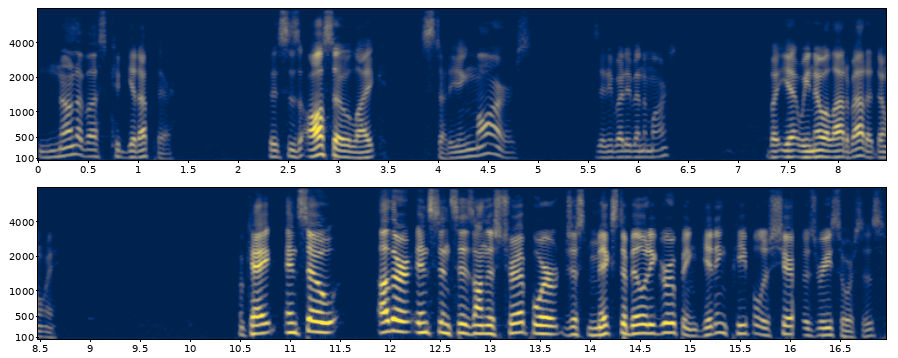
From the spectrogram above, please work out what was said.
None of us could get up there. This is also like studying Mars. Has anybody been to Mars? But yet we know a lot about it, don't we? Okay, and so other instances on this trip were just mixed ability grouping, getting people to share those resources,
